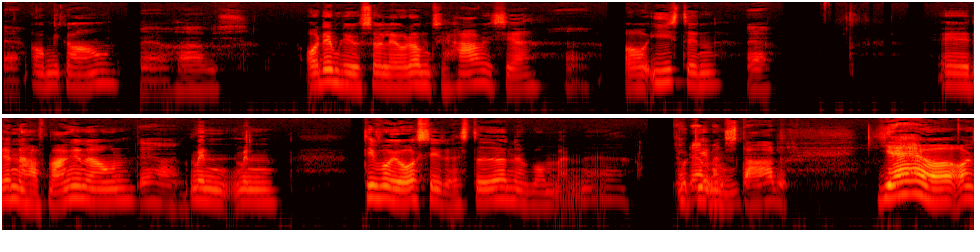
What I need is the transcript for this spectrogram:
Ja. Om i graven. Ja, Harvis. Og den blev jo så lavet om til Harvis, ja. ja. Og East End. Ja. Øh, den har haft mange navne. Det har den. Men, men det var jo også et af stederne, hvor man... Øh, det var der, man startede. Ja, og, og,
